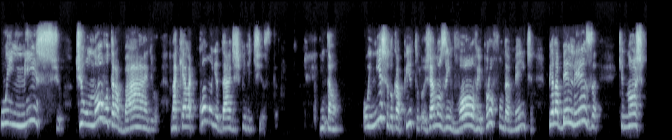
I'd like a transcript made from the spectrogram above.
o início de um novo trabalho naquela comunidade espiritista. Então, o início do capítulo já nos envolve profundamente pela beleza que nós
